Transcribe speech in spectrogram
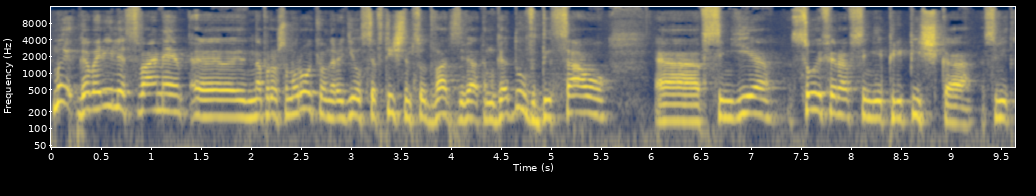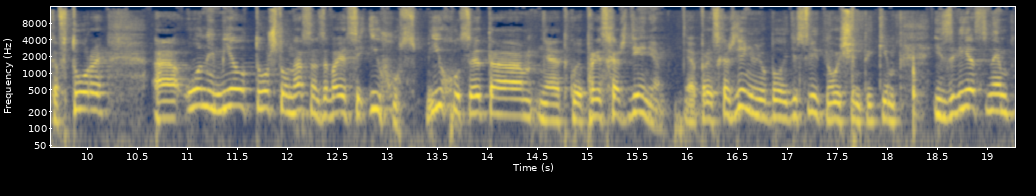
Мы говорили с вами э, на прошлом уроке, он родился в 1729 году в Десау, в семье Сойфера, в семье переписчика свитков Торы. А, он имел то, что у нас называется ихус. Ихус – это э, такое происхождение. Э, происхождение у него было действительно очень таким известным.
